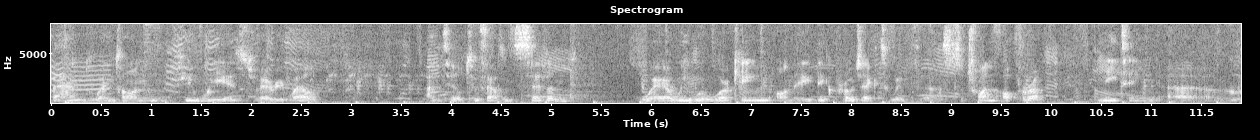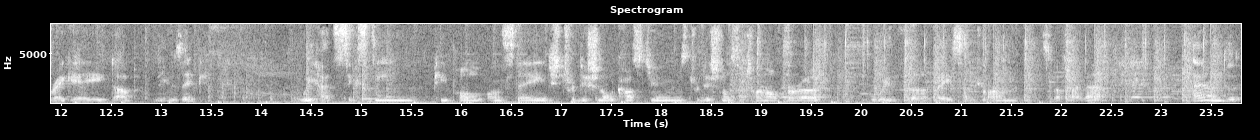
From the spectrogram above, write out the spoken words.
band went on a few more years very well until 2007 where we were working on a big project with uh, Sichuan Opera meeting uh, reggae dub music we had 16 people on stage, traditional costumes, traditional Sichuan opera with uh, bass and drum and stuff like that. And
